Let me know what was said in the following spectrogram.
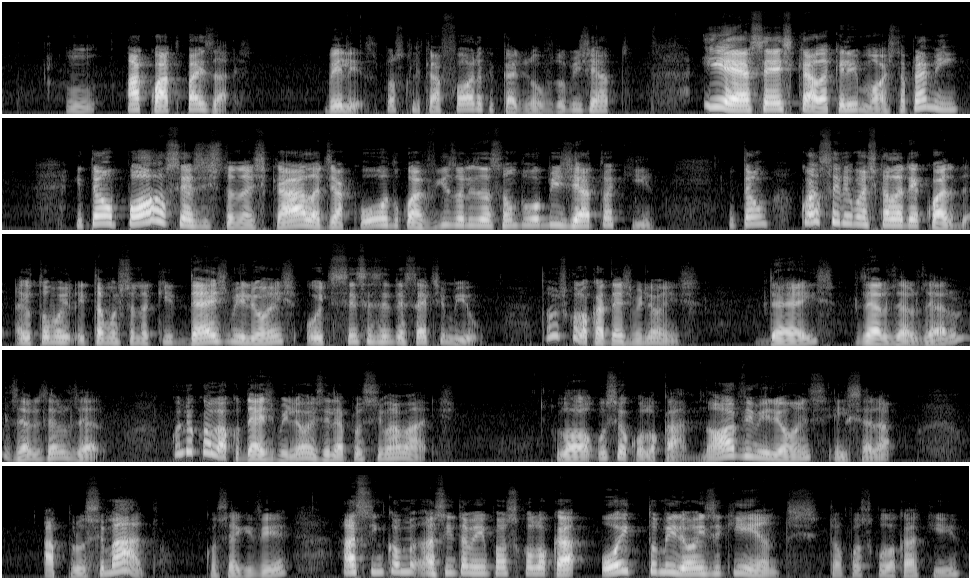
um A4 paisagem. Beleza, posso clicar fora, clicar de novo no objeto. E essa é a escala que ele mostra para mim. Então, eu posso ir ajustando a escala de acordo com a visualização do objeto aqui. Então, qual seria uma escala adequada? Eu tô, ele está mostrando aqui 10 milhões 867 mil. Então, vamos colocar 10 milhões. 10, 000, 000. Quando eu coloco 10 milhões, ele aproxima mais. Logo, se eu colocar 9 milhões, ele será aproximado. Consegue ver? Assim, como, assim também posso colocar 8 milhões e 500. Então, posso colocar aqui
